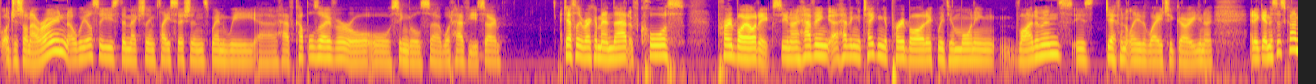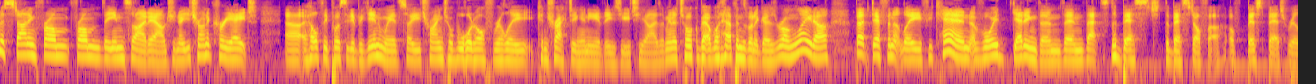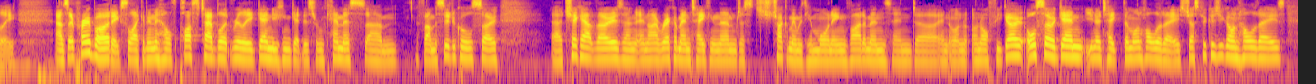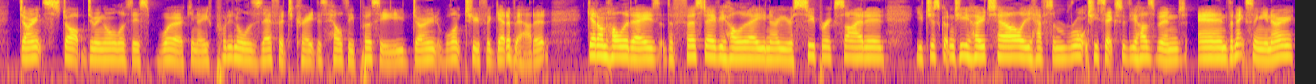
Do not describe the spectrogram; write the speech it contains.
or just on our own, or we also use them actually in play sessions when we uh, have couples over or, or singles, uh, what have you. So definitely recommend that. Of course, probiotics. You know, having uh, having taking a probiotic with your morning vitamins is definitely the way to go. You know, and again, this is kind of starting from from the inside out. You know, you're trying to create uh, a healthy pussy to begin with, so you're trying to ward off really contracting any of these UTIs. I'm going to talk about what happens when it goes wrong later, but definitely, if you can avoid getting them, then that's the best the best offer of best bet really. And so probiotics, like an Inner Health Plus tablet, really again, you can get this from chemists. Um, pharmaceuticals. So uh, check out those, and, and I recommend taking them. Just chuck them in with your morning vitamins, and uh, and on, on off you go. Also, again, you know, take them on holidays. Just because you go on holidays, don't stop doing all of this work. You know, you've put in all this effort to create this healthy pussy. You don't want to forget about it. Get on holidays. The first day of your holiday, you know, you're super excited. You've just gotten to your hotel. You have some raunchy sex with your husband, and the next thing you know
